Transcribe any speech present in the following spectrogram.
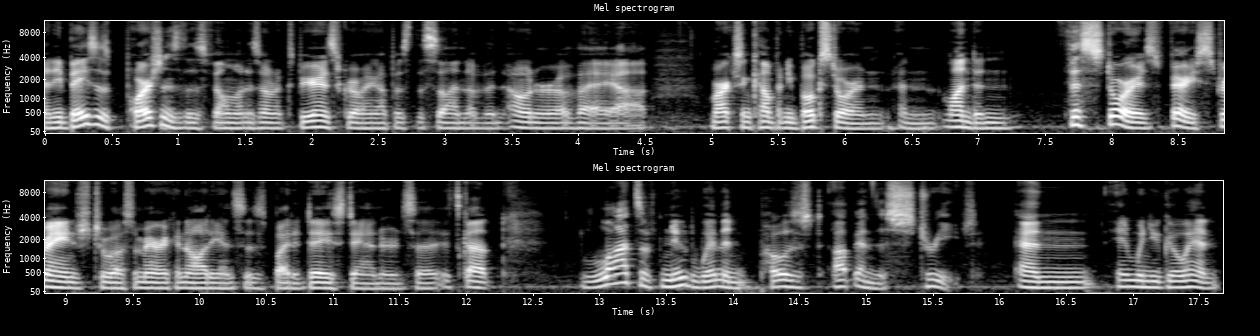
and he bases portions of this film on his own experience growing up as the son of an owner of a uh, Marks and Company bookstore in, in London. This story is very strange to us American audiences by today's standards. Uh, it's got lots of nude women posed up in the street and and when you go in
